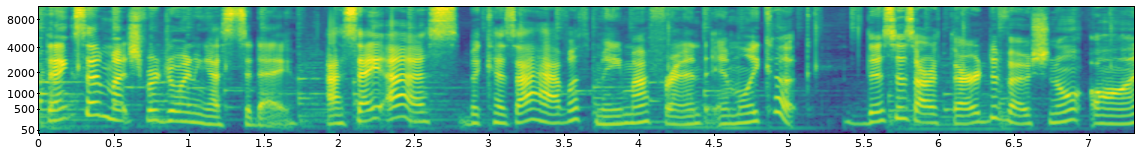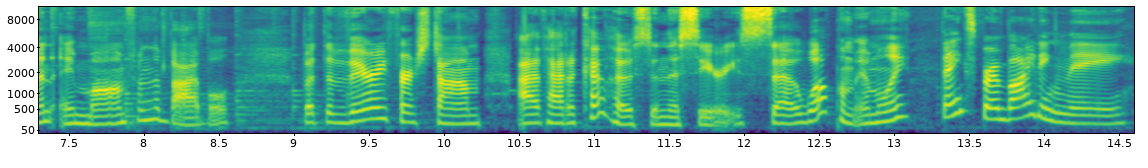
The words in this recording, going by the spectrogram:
Thanks so much for joining us today. I say us because I have with me my friend Emily Cook. This is our third devotional on a mom from the Bible but the very first time I've had a co host in this series. So, welcome, Emily. Thanks for inviting me.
